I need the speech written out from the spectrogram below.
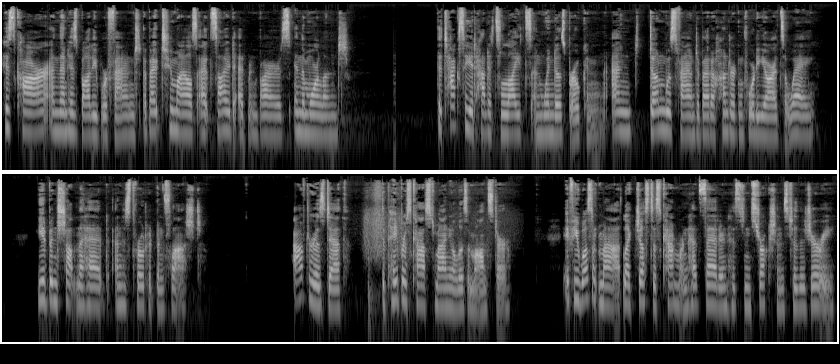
His car and then his body were found about two miles outside Edmund Edmundbyers in the moorland. The taxi had had its lights and windows broken, and Dunn was found about 140 yards away. He had been shot in the head and his throat had been slashed. After his death, the papers cast Manuel as a monster. If he wasn't mad, like Justice Cameron had said in his instructions to the jury,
